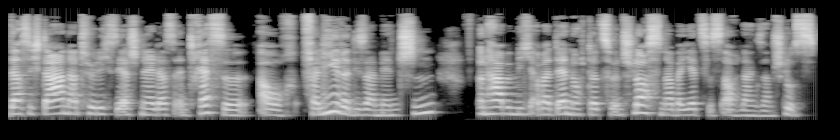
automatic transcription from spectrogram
dass ich da natürlich sehr schnell das Interesse auch verliere dieser Menschen und habe mich aber dennoch dazu entschlossen, aber jetzt ist auch langsam Schluss.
